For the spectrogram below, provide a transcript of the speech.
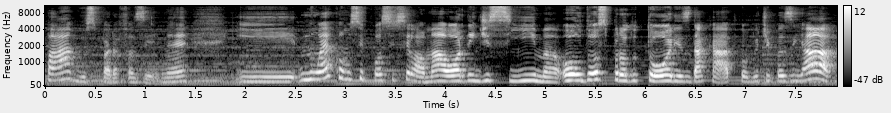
pagos para fazer, né? E não é como se fosse, sei lá, uma ordem de cima ou dos produtores da Capcom, do tipo assim, ah,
